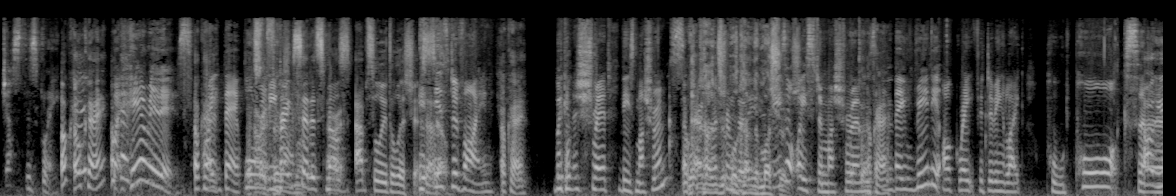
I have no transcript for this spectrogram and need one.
just as great. Okay. Okay. But here it is, Okay. right there, already fantastic. Craig said it smells absolutely delicious. It is divine. Okay. We're going to shred these mushrooms. What kinds mushrooms what are kind of these? These are oyster mushrooms, Okay. and they really are great for doing like pulled porks. Oh, you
